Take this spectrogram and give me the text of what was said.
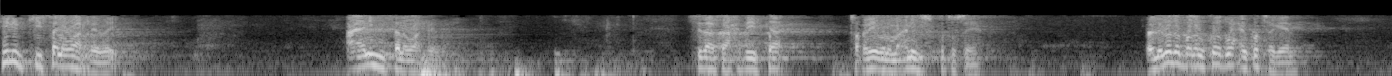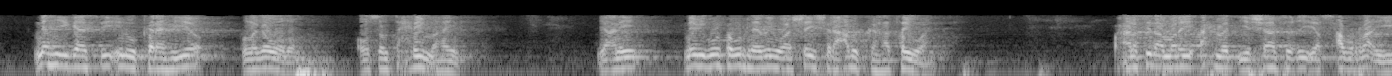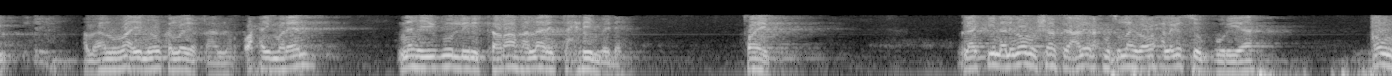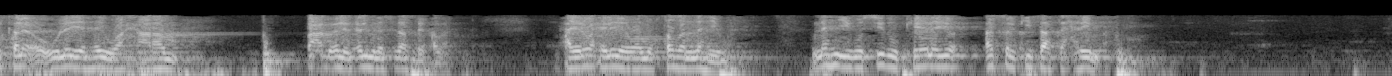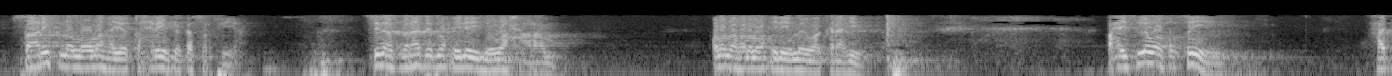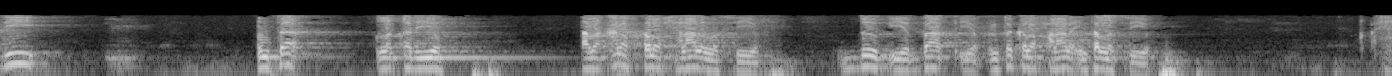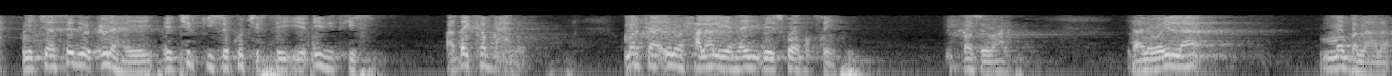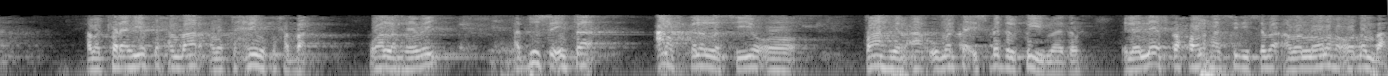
Hilibkiisana waa reebay. Caanihiisana waa reebay. Sidaasaa xadiidka taqriiban macnihiisu ku tusaya culimmada badankood waxay ku tageen nahyigaasi inuu karaahiyo laga wado uusan taxriim ahayn. Yacni nebigu wuxuu u reebay waa shay shareecadu kahatay waay. Waxaana sidaa maray axmed iyo shaafici iyo asxaabu ra'yi ama ahlura'yi nimanka loo yaqaano waxay mareen nahyigu lilkaraaha laa liltaxriim bay dheh ayb laakiin alimaamu shaafici caleyh raxmat ullahi baa waxaa laga soo guuriyaa qowl kale oo uu leeyahay waa xaaraam. Bacdu ahlilcilmina sidaasay qabaan. Maxaa yeele waxay leeyihiin waa muqtada nahyi. Nahyigu siduu keenayo asalkiisaa taxriim ah. Saarifna looma hayo taxriimka ka sarfiya. Sidaas daraaddeed waxay leeyihiin waa xaaraam. Qolada horena waxay leeyihiin may waa karaahiyo waxay isla waafaqsan yihiin. Haddii inta la qadiyo ama calaf kaloo xalaala la siiyo doog iyo daaq iyo cunto kaloo xalaala inta la siiyo. Nijaasadii cunahayay ee jidhkiisa ku jirtay iyo dhididkiisa hadday ka baxdo markaa inuu xalaal yahay bay isku waafaqsan yihiin. Saas way macana yani wailaa ma banaana ama karaahiye ku xambaar ama taxriim ku xambaar. Waa la reebay hadduuse inta calaf kale la siiyo oo daahir ah uu markaa isbeddel ku yimaado ila neefka xoolaha sidiisaba ama noolaha oo dhanba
